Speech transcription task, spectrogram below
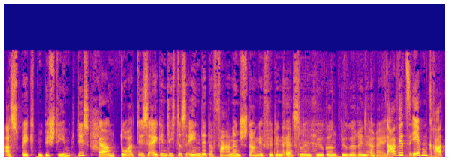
Aspekten bestimmt ist. Ja. Und dort ist eigentlich das Ende der Fahnenstange für den okay. einzelnen Bürger und Bürgerinnen erreicht. Da wird es eben eben gerade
